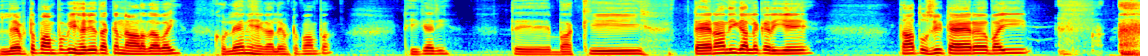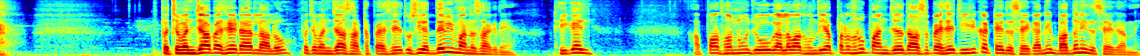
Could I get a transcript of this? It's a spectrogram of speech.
ਲਿਫਟ ਪੰਪ ਵੀ ਹਜੇ ਤੱਕ ਨਾਲ ਦਾ ਬਾਈ। ਖੁੱਲਿਆ ਨਹੀਂ ਹੈਗਾ ਲਿਫਟ ਪੰਪ। ਠੀਕ ਹੈ ਜੀ। ਤੇ ਬਾਕੀ ਟਾਇਰਾਂ ਦੀ ਗੱਲ ਕਰੀਏ, ਤਾਂ ਤੁਸੀਂ ਟਾਇਰ ਬਾਈ 55 ਪੈਸੇ ਟਾਇਰ ਲਾ ਲਓ 55 60 ਪੈਸੇ, ਤੁਸੀਂ ਅੱਧੇ ਵੀ ਮੰਨ ਸਕਦੇ ਆ। ਠੀਕ ਹੈ ਜੀ? ਆਪਾਂ ਤੁਹਾਨੂੰ ਜੋ ਗੱਲਬਾਤ ਹੁੰਦੀ ਆਪਾਂ ਤੁਹਾਨੂੰ 5 10 ਪੈਸੇ ਚੀਜ਼ ਘੱਟੇ ਦੱਸਿਆ ਕਰਨੀ, ਵੱਧ ਨਹੀਂ ਦੱਸਿਆ ਕਰਨੀ।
